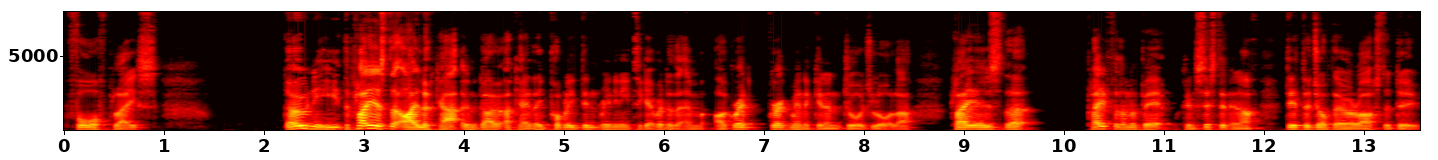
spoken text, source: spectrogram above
fourth place. Only the players that I look at and go, okay, they probably didn't really need to get rid of them are Greg, Greg Minikin and George Lawler. Players that played for them a bit, were consistent enough, did the job they were asked to do.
